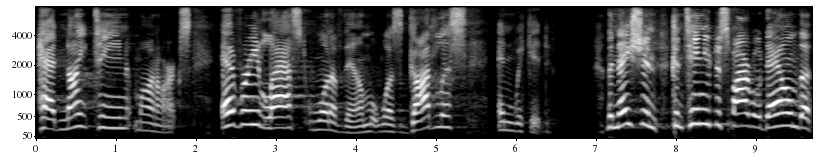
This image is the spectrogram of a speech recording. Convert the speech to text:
had 19 monarchs. Every last one of them was godless and wicked. The nation continued to spiral down the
